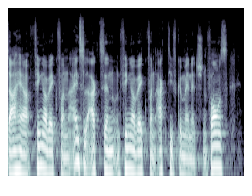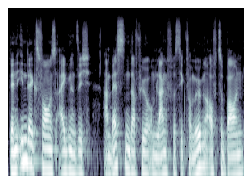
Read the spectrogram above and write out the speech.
Daher Finger weg von Einzelaktien und Finger weg von aktiv gemanagten Fonds. Denn Indexfonds eignen sich am besten dafür, um langfristig Vermögen aufzubauen.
